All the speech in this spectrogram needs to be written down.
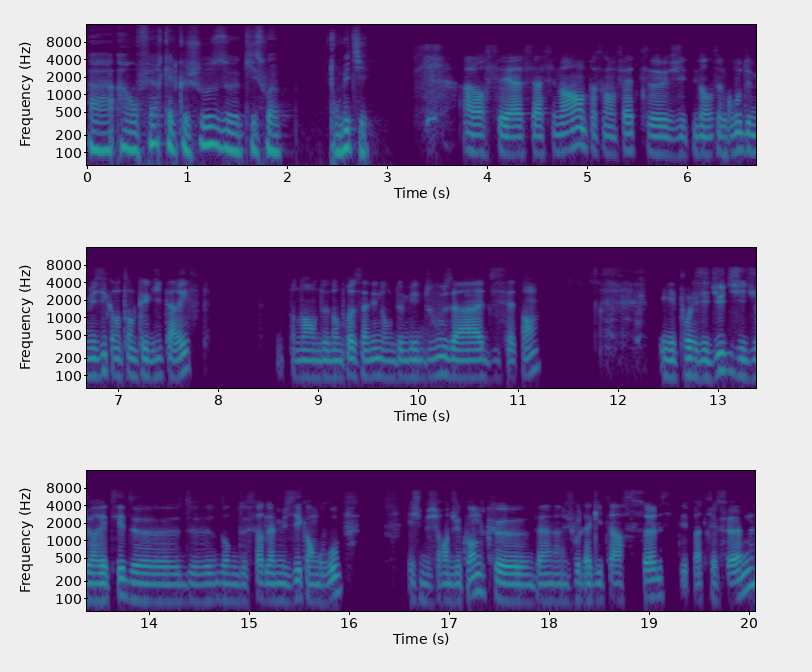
à en faire quelque chose qui soit ton métier? Alors c'est assez marrant parce qu'en fait, euh, j'étais dans un groupe de musique en tant que guitariste pendant de nombreuses années, donc de mes 12 à 17 ans. Et pour les études, j'ai dû arrêter de, donc de faire de la musique en groupe. Et je me suis rendu compte que ben, jouer de la guitare seul, c'était pas très fun,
